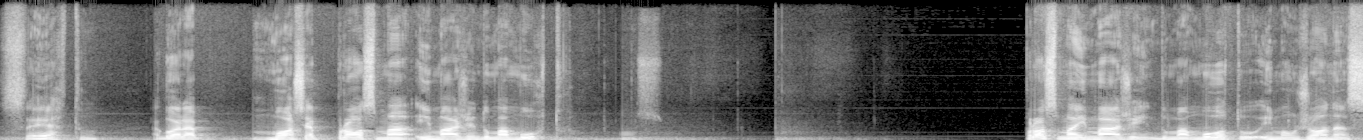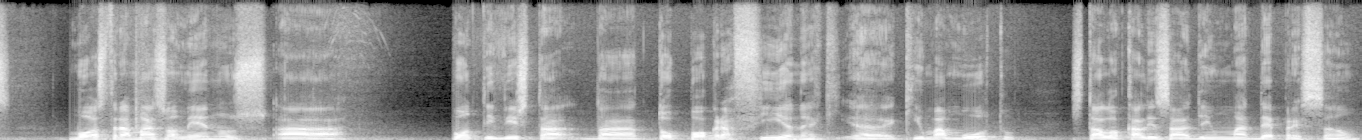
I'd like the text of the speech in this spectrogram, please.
Certo. Agora mostre a próxima imagem do Mar Morto. Vamos. Próxima imagem do Mar Morto, irmão Jonas, mostra mais ou menos a ponto de vista da topografia, né, que, é, que o Mar Morto está localizado em uma depressão,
